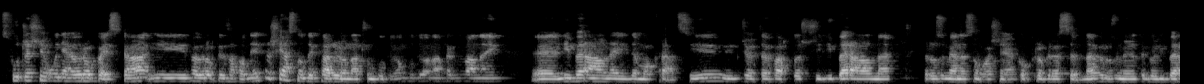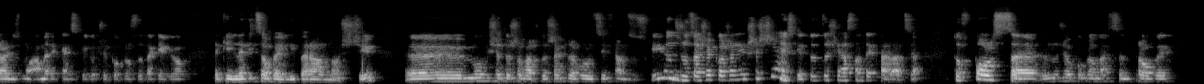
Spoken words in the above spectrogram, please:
Współcześnie Unia Europejska i w Europie Zachodniej też jasno deklarują, na czym budują. Budują na tak zwanej liberalnej demokracji, gdzie te wartości liberalne rozumiane są właśnie jako progresywne, w rozumieniu tego liberalizmu amerykańskiego, czyli po prostu takiego, takiej lewicowej liberalności. Yy, Mówi się też o wartościach rewolucji francuskiej i odrzuca się korzenie chrześcijańskie. To jest dość jasna deklaracja. To w Polsce ludzie o poglądach centrowych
